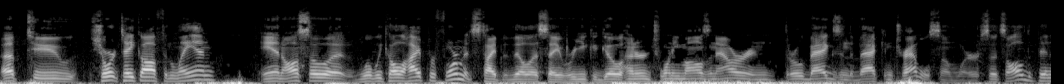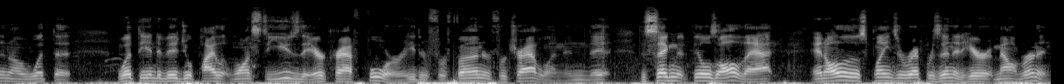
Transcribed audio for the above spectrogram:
up to short takeoff and land, and also a, what we call a high performance type of LSA where you could go 120 miles an hour and throw bags in the back and travel somewhere. So it's all dependent on what the what the individual pilot wants to use the aircraft for, either for fun or for traveling. And the, the segment fills all that, and all of those planes are represented here at Mount Vernon.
